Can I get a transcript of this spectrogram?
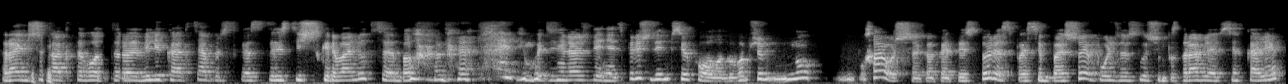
Раньше как-то вот э, Великая Октябрьская социалистическая революция была, да, мой день рождения, а теперь еще день психолога. В общем, ну, хорошая какая-то история. Спасибо большое. Пользуясь случаем, поздравляю всех коллег,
